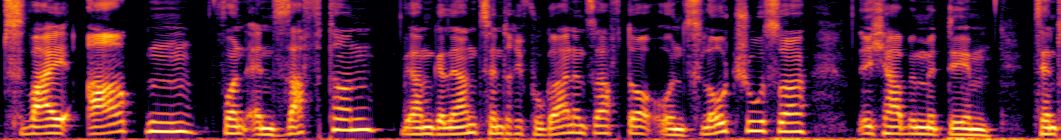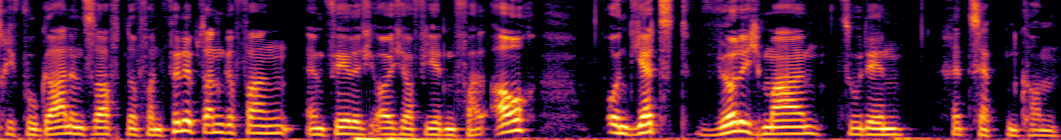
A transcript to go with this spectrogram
zwei Arten von Entsaftern. Wir haben gelernt Zentrifugalentsafter und Slow Juicer. Ich habe mit dem Zentrifugalentsafter von Philips angefangen. Empfehle ich euch auf jeden Fall auch. Und jetzt würde ich mal zu den Rezepten kommen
